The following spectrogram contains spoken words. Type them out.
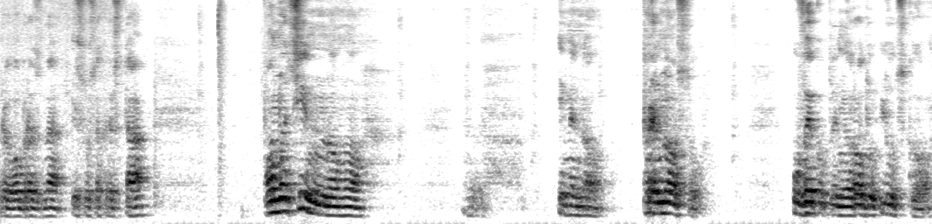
преобраз на Ісуса Христа, повноцінного е, іменно приносу у викупленню роду людського.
